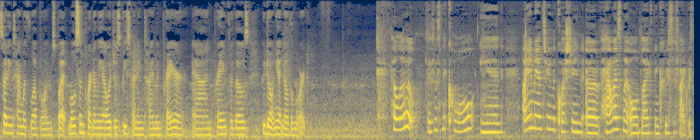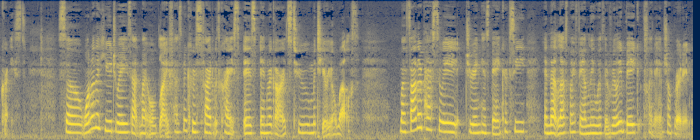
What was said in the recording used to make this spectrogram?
spending time with loved ones, but most importantly, I would just be spending time in prayer and praying for those who don't yet know the Lord. Hello, this is Nicole, and I am answering the question of how has my old life been crucified with Christ? So, one of the huge ways that my old life has been crucified with Christ is in regards to material wealth. My father passed away during his bankruptcy, and that left my family with a really big financial burden.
